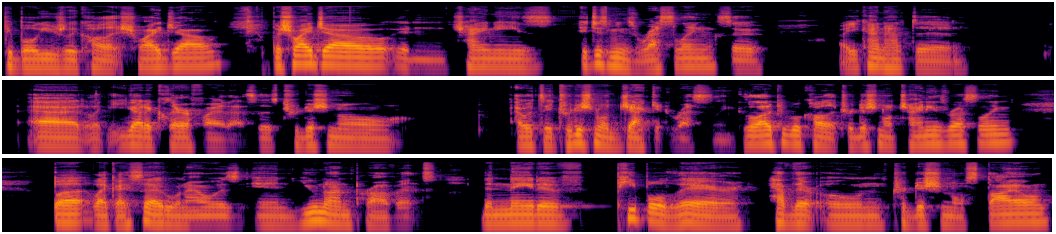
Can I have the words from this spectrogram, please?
people usually call it Shuai Jiao. But Shuai Jiao in Chinese, it just means wrestling. So uh, you kind of have to add, like, you got to clarify that. So it's traditional, I would say traditional jacket wrestling. Because a lot of people call it traditional Chinese wrestling. But like I said, when I was in Yunnan province, the native people there have their own traditional style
